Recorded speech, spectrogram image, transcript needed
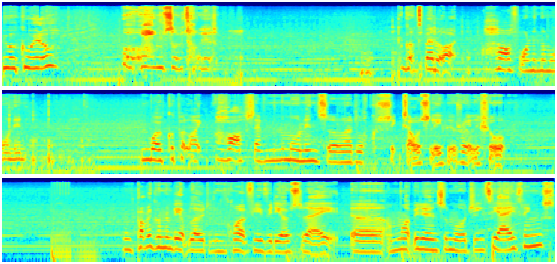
who were coming up. Oh, I'm so tired got to bed at like half one in the morning. And woke up at like half seven in the morning so I had like six hours sleep. It was really short. I'm probably going to be uploading quite a few videos today. Uh, I might be doing some more GTA things.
